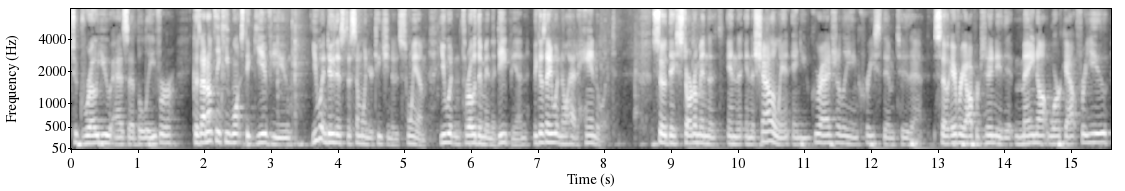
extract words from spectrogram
to grow you as a believer. Because I don't think He wants to give you. You wouldn't do this to someone you're teaching to swim. You wouldn't throw them in the deep end because they wouldn't know how to handle it. So they start them in the in the in the shallow end, and you gradually increase them to that. So every opportunity that may not work out for you,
